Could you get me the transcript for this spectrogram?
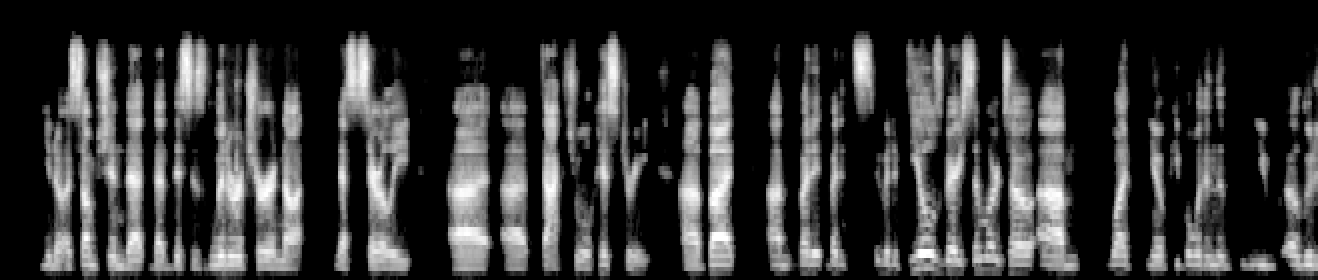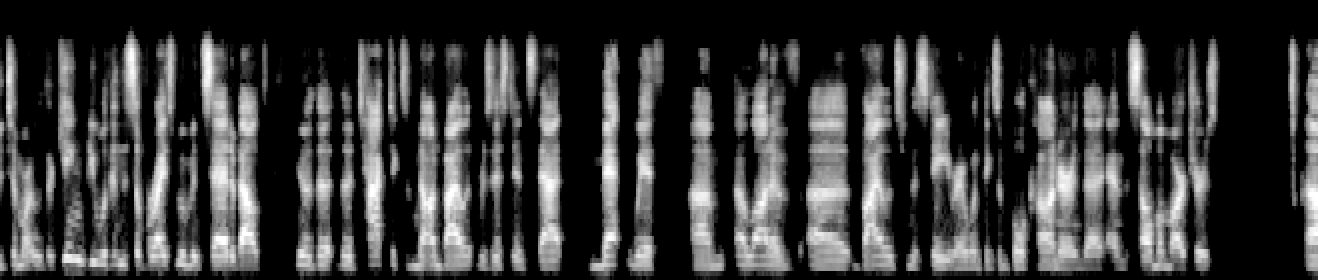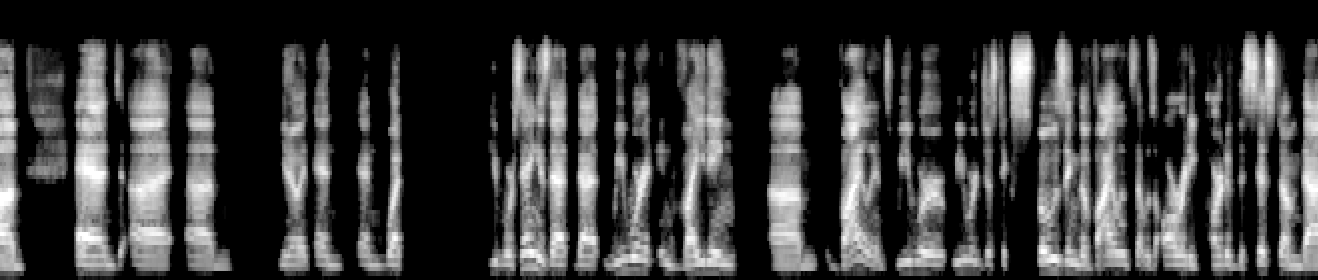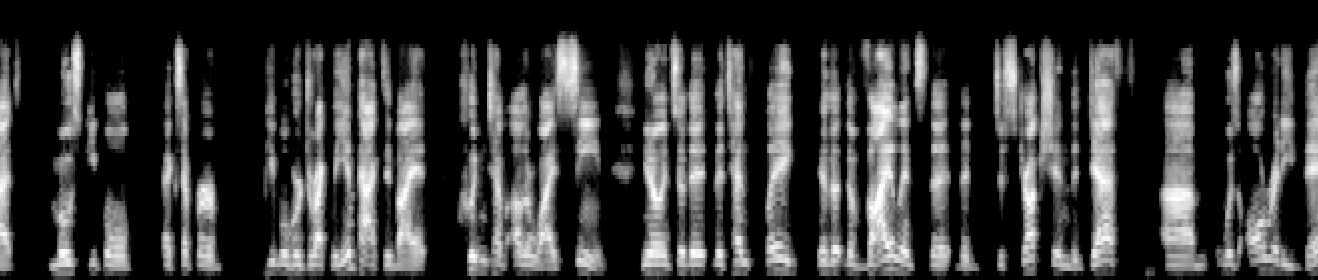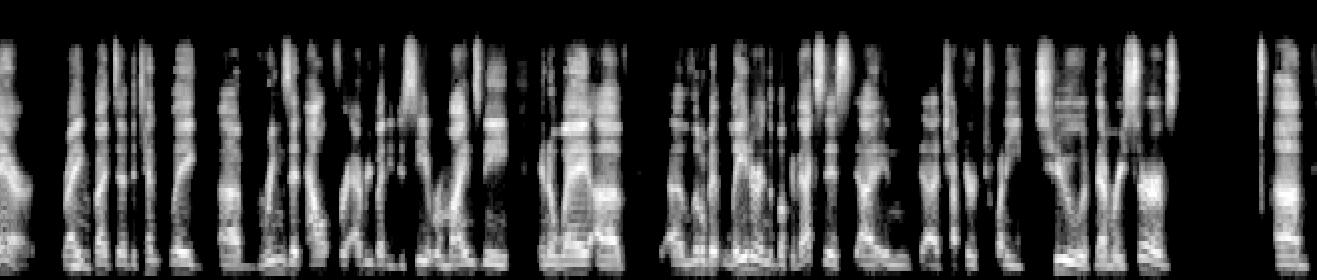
you know, assumption that, that this is literature and not necessarily uh, uh, factual history. Uh, but um, but it but it's but it feels very similar to um, what you know people within the you alluded to Martin Luther King, people within the civil rights movement said about you know the the tactics of nonviolent resistance that met with um, a lot of uh, violence from the state. Right, everyone thinks of Bull Connor and the and the Selma marchers, um, and uh, um, you know, and and what people were saying is that that we weren't inviting um, violence. We were we were just exposing the violence that was already part of the system that most people, except for people who were directly impacted by it, couldn't have otherwise seen. You know, and so the the tenth plague, you know, the the violence, the the destruction, the death um, was already there, right? Mm-hmm. But uh, the tenth plague uh, brings it out for everybody to see. It reminds me in a way of a little bit later in the book of Exodus, uh, in uh, chapter 22, if memory serves, um,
